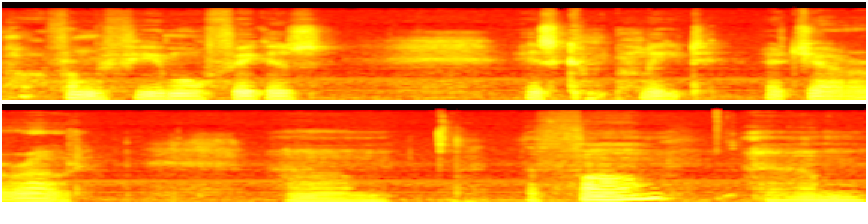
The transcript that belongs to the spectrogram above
apart from a few more figures, is complete at Jarrow Road. Um, the farm. Um,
